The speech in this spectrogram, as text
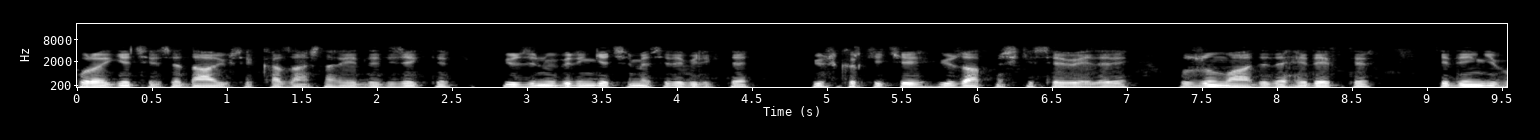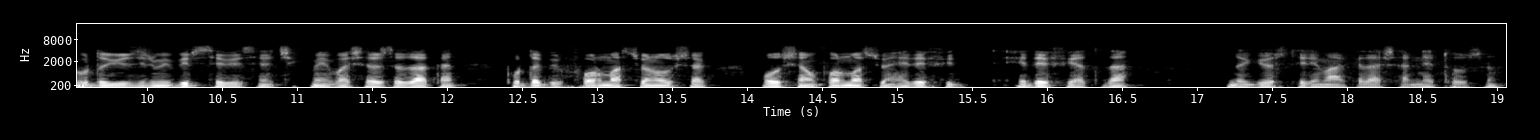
Buraya geçilirse daha yüksek kazançlar elde edecektir. 121'in geçilmesiyle birlikte 142-162 seviyeleri uzun vadede hedeftir. Dediğim gibi burada 121 seviyesine çıkmayı başarırsa zaten burada bir formasyon oluşacak. Oluşan formasyon hedefi, hedef fiyatı da da göstereyim arkadaşlar net olsun.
